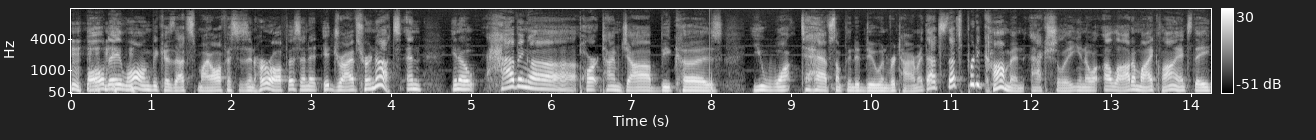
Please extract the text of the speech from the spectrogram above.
all day long because that's my office is in her office and it, it drives her nuts. And, you know, having a part time job because you want to have something to do in retirement. That's that's pretty common actually. You know, a lot of my clients they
